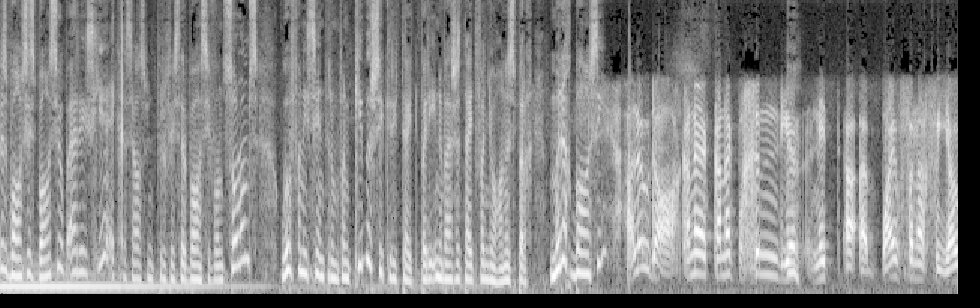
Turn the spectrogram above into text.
Dis basies basie op RSG. Ek gesels met professor Basie van Solms, hoof van die sentrum van kubersekuriteit by die Universiteit van Johannesburg. Middag Basie. Hallo daar. Kan ek kan ek begin deur net uh, uh, baie vinnig vir jou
